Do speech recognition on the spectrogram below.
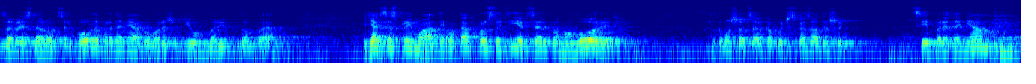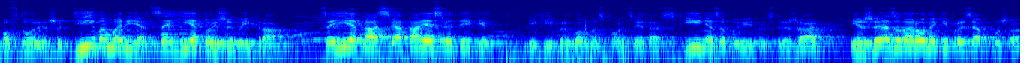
за весь народ. Церковне передання говорить, що Діву Марію туди ввели. Як це сприймати? Отак в простоті, як церква говорить, тому що церква хоче сказати, що цим переданням повторюю, що Діва Марія це є той живий храм, це є та святая святих, як- в якій перебував Господь, це є та скиня заповіту, скрижаль і жезл Аарона, який прозяв, тому що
